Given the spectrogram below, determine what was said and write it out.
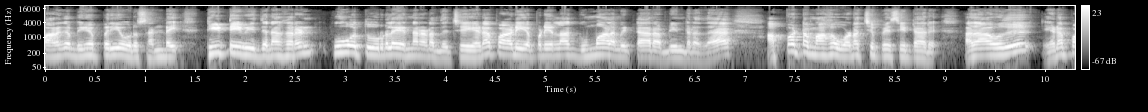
பாருங்க மிகப்பெரிய ஒரு சண்டை. டிடிவி தினகரன் கூவத்தூர்ல என்ன நடந்துச்சு எடப்பாடி எப்படியெல்லாம் கும்மாளமிட்டார் அப்படின்றத அப்பட்டமாக உடச்சி பேசிட்டாரு. அதாவது எடப்பாடி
